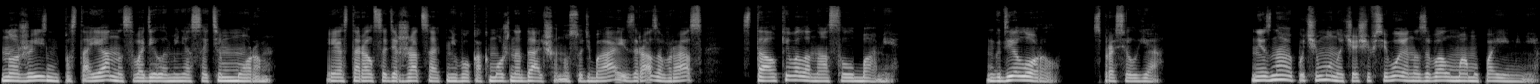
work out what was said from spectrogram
но жизнь постоянно сводила меня с этим мором. Я старался держаться от него как можно дальше, но судьба из раза в раз сталкивала нас лбами. «Где Лорел?» — спросил я. Не знаю почему, но чаще всего я называл маму по имени.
